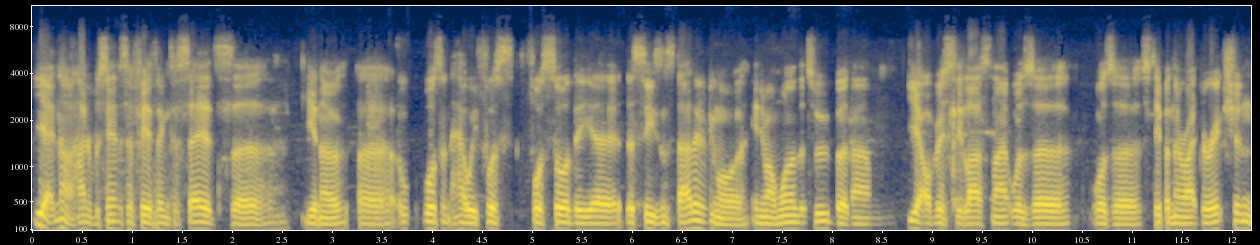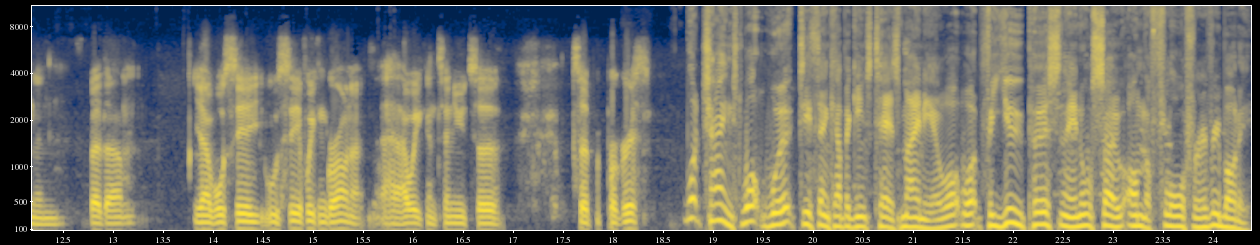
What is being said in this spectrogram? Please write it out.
Yeah, no, hundred percent. It's a fair thing to say. It's uh, you know uh, wasn't how we foresaw the uh, the season starting or anyone wanted it to, but um, yeah, obviously last night was a was a step in the right direction, and but um, you know we'll see we'll see if we can grow on it, how we continue to to progress. What changed? What worked? Do you think up against Tasmania? What what for you personally, and also on the floor for everybody?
